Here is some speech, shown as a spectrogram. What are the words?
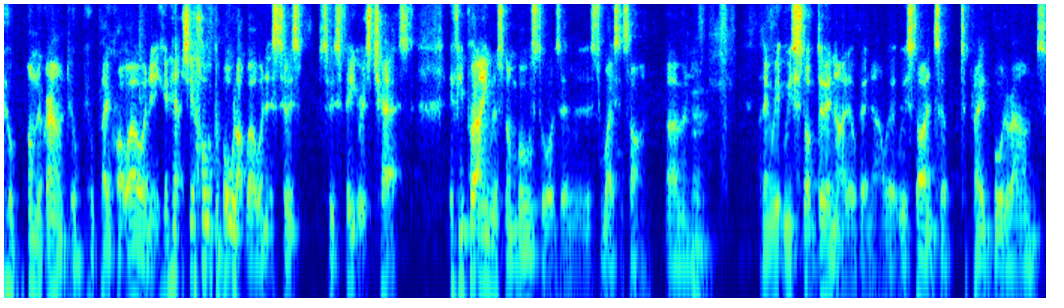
he'll, on the ground, he'll, he'll play quite well, and he can actually hold the ball up well when it's to his to his feet or his chest if you put aimless long balls towards him, it's a waste of time. Um, and mm. I think we, we stopped doing that a little bit now. We're, we're starting to, to play the ball around,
